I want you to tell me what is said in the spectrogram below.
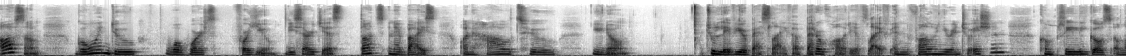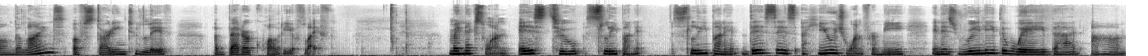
awesome. Go and do what works for you. These are just thoughts and advice on how to, you know, to live your best life, a better quality of life. And following your intuition completely goes along the lines of starting to live a better quality of life. My next one is to sleep on it. Sleep on it. This is a huge one for me, and it's really the way that um,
